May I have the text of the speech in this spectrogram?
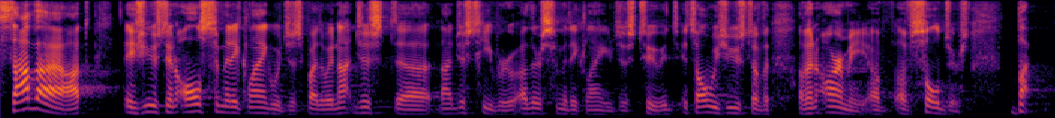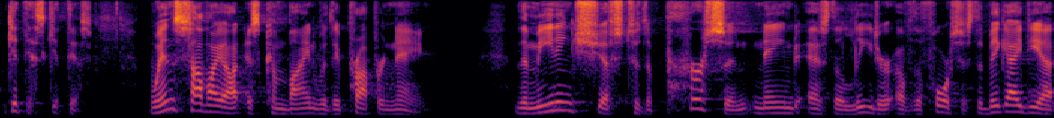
Savaat is used in all Semitic languages, by the way, not just, uh, not just Hebrew, other Semitic languages too. It's, it's always used of, of an army, of, of soldiers. But get this, get this. When Sabaoth is combined with a proper name, the meaning shifts to the person named as the leader of the forces. The big idea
